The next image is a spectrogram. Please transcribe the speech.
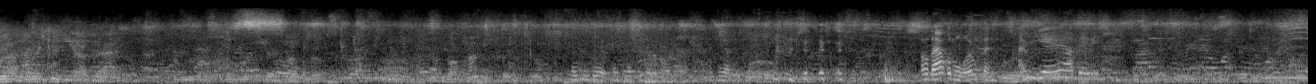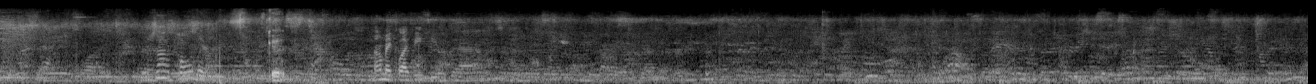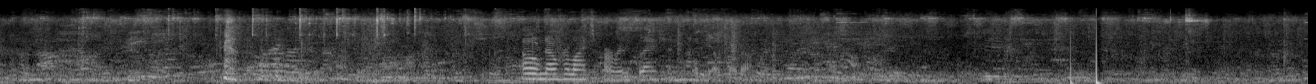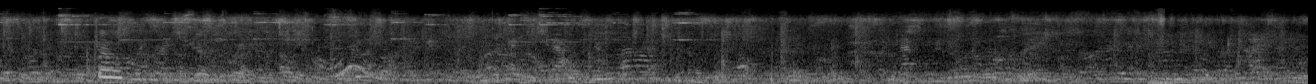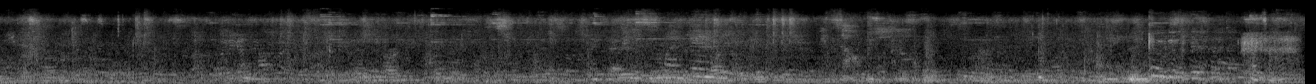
Got that. Oh, that one will open. Oh, yeah, baby. There's not a pole there. Good. That'll make life easier. Her lights are already flashing. That'll be okay though.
